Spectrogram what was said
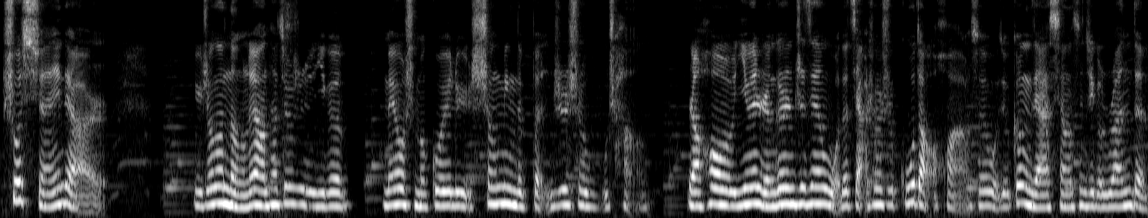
说悬一点儿，宇宙的能量它就是一个没有什么规律，生命的本质是无常。然后，因为人跟人之间，我的假设是孤岛化，所以我就更加相信这个 random。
